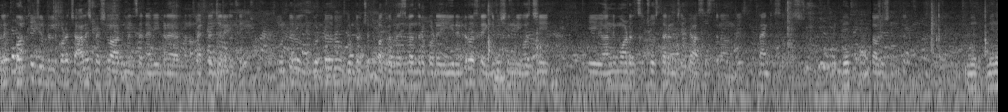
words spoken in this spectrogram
అలాగే కోల్కి జ్యువెలరీ కూడా చాలా స్పెషల్ ఆర్నమెంట్స్ అనేవి ఇక్కడ మనం పెట్టడం జరిగింది గుంటూరు గుంటూరు గుంటూరు చుట్టుపక్కల ప్రజలందరూ కూడా ఈ రెండు రోజుల ఎగ్జిబిషన్ని వచ్చి ఈ అన్ని మోడల్స్ చూస్తారని చెప్పి ఆశిస్తున్నామండి thank you so much Shankar మీరు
